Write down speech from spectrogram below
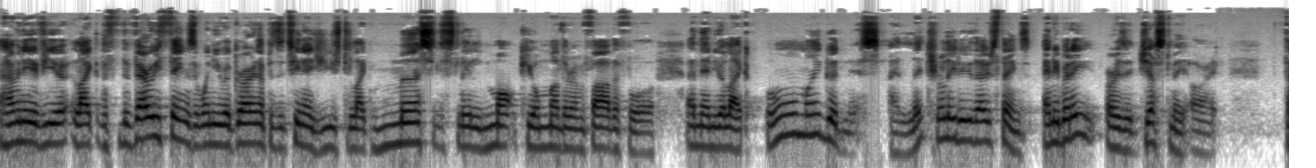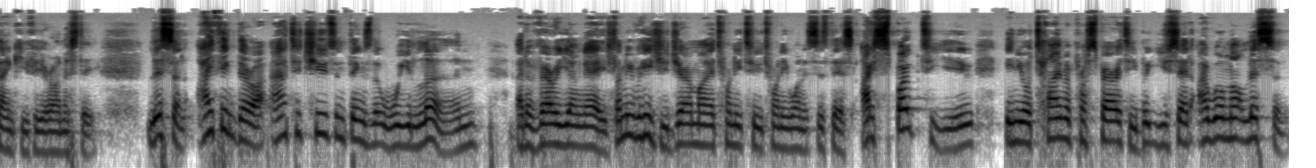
How many of you, like the, the, very things that when you were growing up as a teenager, you used to like mercilessly mock your mother and father for, and then you're like, oh my goodness, I literally do those things. Anybody? Or is it just me? Alright. Thank you for your honesty. Listen, I think there are attitudes and things that we learn at a very young age. Let me read you Jeremiah 22, 21. It says this, I spoke to you in your time of prosperity, but you said, I will not listen.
